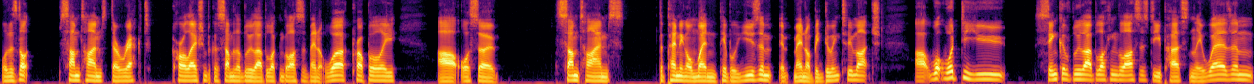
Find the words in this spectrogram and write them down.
well, there's not sometimes direct correlation because some of the blue light blocking glasses may not work properly. Uh, also, sometimes, depending on when people use them, it may not be doing too much. Uh, what what do you think of blue light blocking glasses? Do you personally wear them?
